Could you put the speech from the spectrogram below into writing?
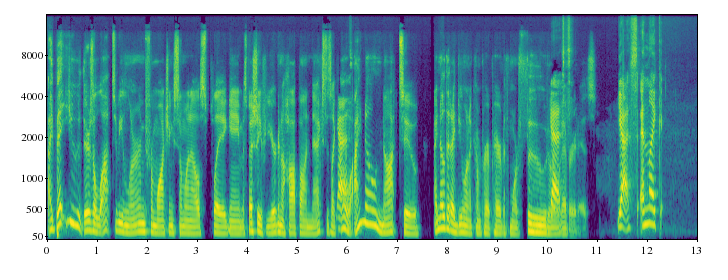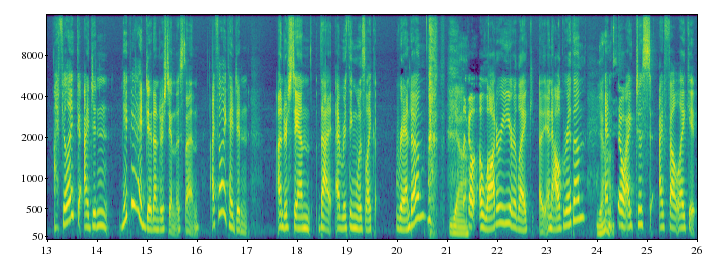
I bet you there's a lot to be learned from watching someone else play a game, especially if you're going to hop on next. It's like, Yes. oh, I know not to. I know that I do want to come prepared with more food or Yes. whatever it is. Yes, and like I feel like I didn't maybe I did understand this then. I feel like I didn't understand that everything was like random, Yeah. like a, a lottery or like a- an algorithm. yeah. And so I just I felt like it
